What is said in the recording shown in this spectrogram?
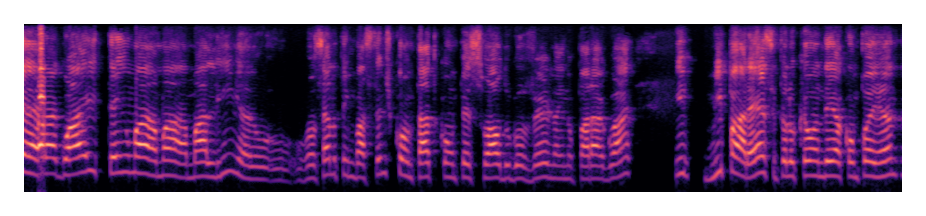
é o Paraguai tem uma, uma, uma linha, o Rossello tem bastante contato com o pessoal do governo aí no Paraguai, e me parece, pelo que eu andei acompanhando,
